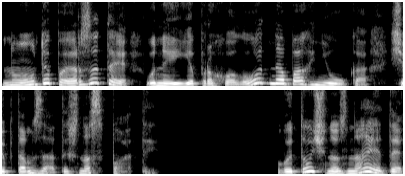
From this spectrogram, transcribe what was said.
Ну, тепер зате у неї є прохолодна багнюка, щоб там затишно спати. Ви точно знаєте,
